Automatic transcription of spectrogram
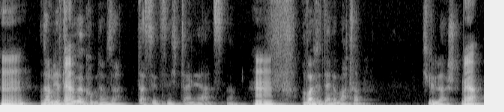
Mhm. Und dann haben wir auf Ja. Geguckt und haben gesagt, das ist jetzt nicht dein Ernst. Ne? Mhm. Und was ich dann gemacht habe? Ich gelöscht. Ja.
